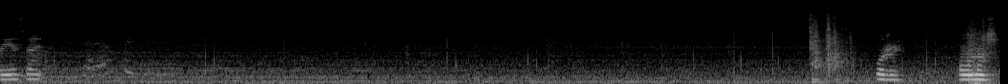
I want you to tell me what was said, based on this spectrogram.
Voy a. Corre. Vámonos.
